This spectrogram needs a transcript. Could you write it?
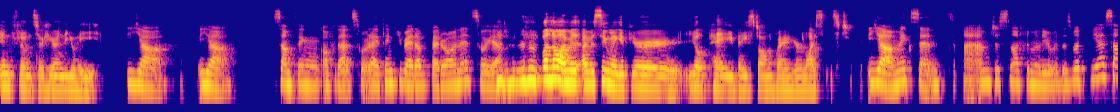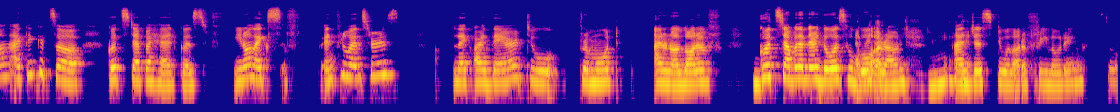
influencer here in the. UAE, Yeah, yeah. Something of that sort. I think you read up better on it. So yeah. well, no, I'm I'm assuming if you're you'll pay based on where you're licensed. Yeah, makes sense. I- I'm just not familiar with this, but yeah, sound. I think it's a good step ahead because you know, like influencers, like are there to promote. I don't know a lot of good stuff, but then there are those who go around and just do a lot of freeloading. So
